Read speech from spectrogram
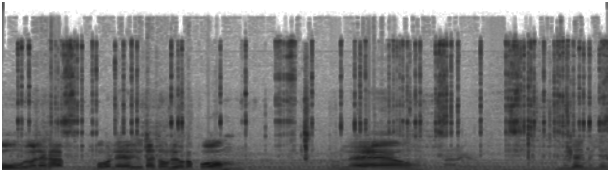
โอ้ยเอาแล้วครับบอกแล้วอยู่ใต้ท้องเรือกับผมโดนแล้วไม่ใช่ไม่ใช่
